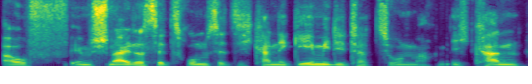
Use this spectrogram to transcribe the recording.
auf im Schneidersitz rumsitze. Ich kann eine Gehmeditation machen. Ich kann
